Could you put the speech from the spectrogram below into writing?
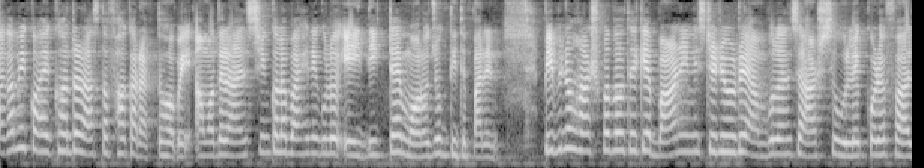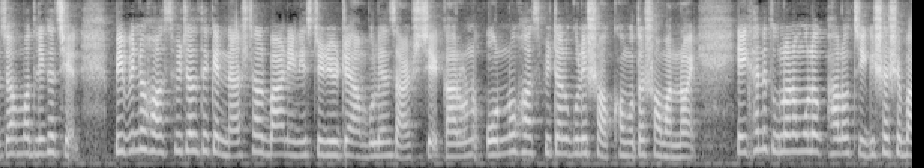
আগামী কয়েক ঘণ্টা রাস্তা ফাঁকা রাখতে হবে। আমাদের আইনশৃঙ্খলা বাহিনীগুলো এই দিকটায় মনোযোগ দিতে পারেন। বিভিন্ন হাসপাতাল থেকে বার্ন ইনস্টিটিউটে অ্যাম্বুলেন্সে আসছে উল্লেখ করে ফাজ আহমদ লিখেছেন, বিভিন্ন হসপিটাল থেকে ন্যাশনাল বার্ন ইনস্টিটিউটে অ্যাম্বুলেন্স আসছে, কারণ অন্য হসপিটালগুলির সক্ষমতা সমান নয়। এখানে তুলনামূলক ভালো চিকিৎসা সেবা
